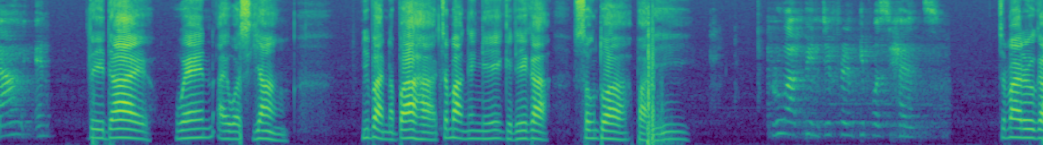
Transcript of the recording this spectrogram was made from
young, and They died when I was young မိဘနှစ်ပါးဟာကျမငယ်ငယ်ကလေးကဆုံးသွားပါပြီ grew up in different people's hands. ကျမတို့က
